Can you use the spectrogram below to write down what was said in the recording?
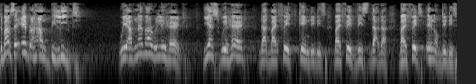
the Bible says Abraham believed, we have never really heard. Yes, we heard that by faith Cain did this, by faith this, that, that, by faith Enoch did this.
